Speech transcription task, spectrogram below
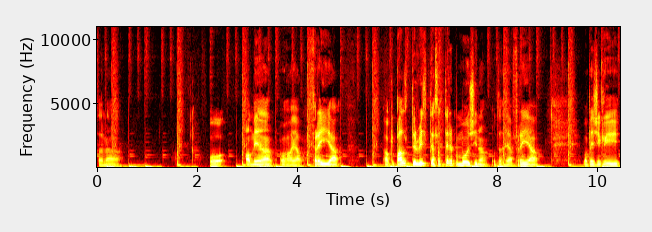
þannig að og á meðan og já, Freyja ok, Baldur vildi alltaf drepa móðu sína út af því að Freyja var basically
